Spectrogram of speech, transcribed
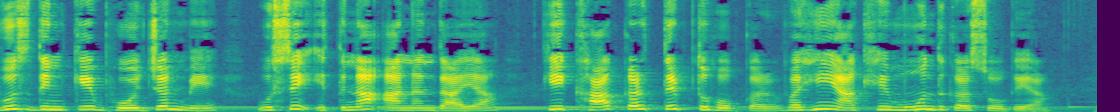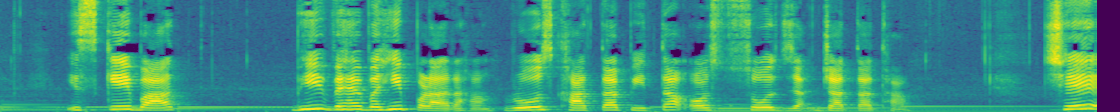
उस दिन के भोजन में उसे इतना आनंद आया कि खाकर तृप्त होकर वहीं आँखें मूंद कर सो गया। इसके बाद भी वह वहीं पड़ा रहा रोज खाता पीता और सो जा, जाता था। छह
